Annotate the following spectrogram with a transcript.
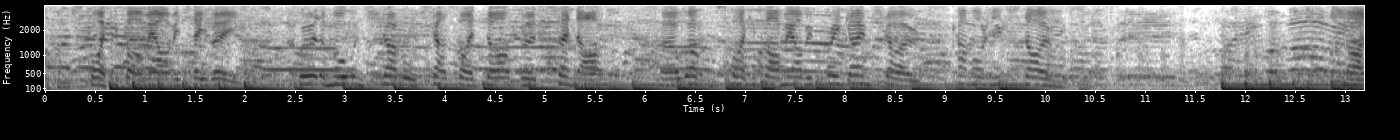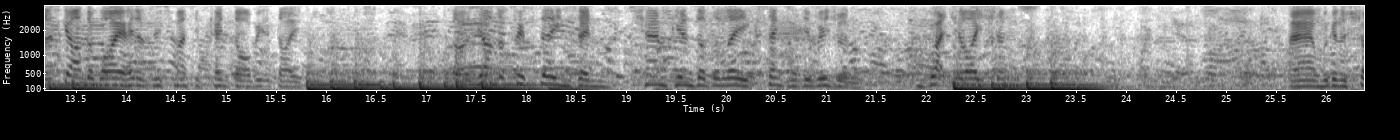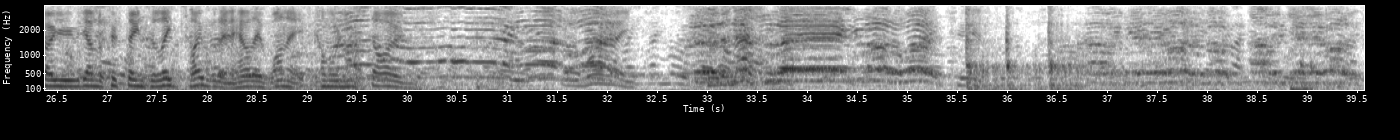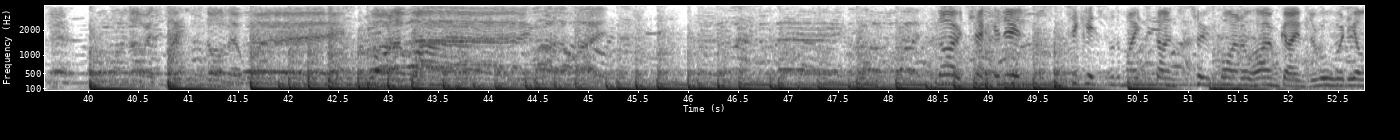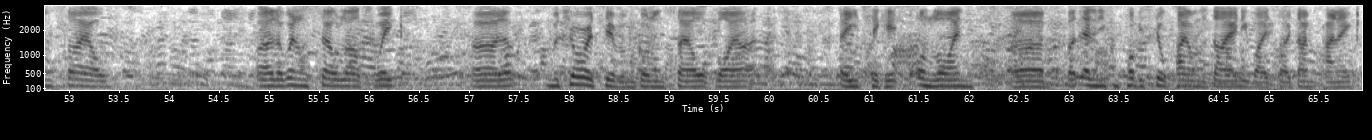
welcome, Spikey Barmy Army TV. We're at the Malt Shovel, just outside Dartford Centre. Uh, welcome, Spikey Barmy Army pre-game show. Come on, you stones. Right, let's get underway ahead of this massive Kent derby today. So the under 15s then, champions of the league, Central Division. Congratulations and we're going to show you the under 15s the league table then how they've won it come on you stones away to the national league away. cheers checking in. Tickets for the Maidstones two final home games are already on sale. Uh, they went on sale last week. Uh, the majority of them have gone on sale via e-tickets online, uh, but then you can probably still pay on the day anyway, so don't panic.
